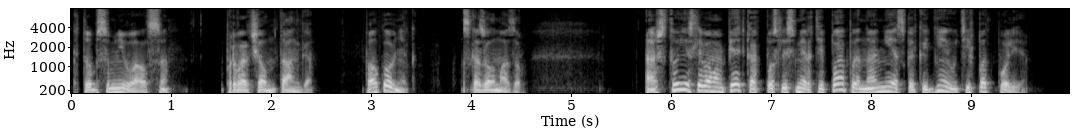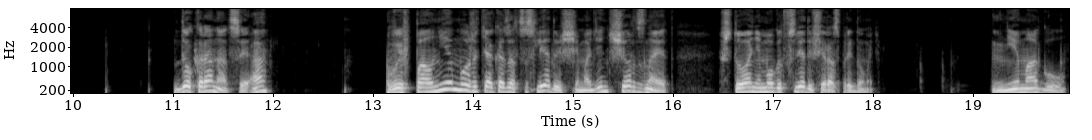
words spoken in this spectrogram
Кто бы сомневался, — проворчал Мтанга. — Полковник, — сказал Мазур, — а что, если вам опять, как после смерти папы, на несколько дней уйти в подполье? До коронации, а? Вы вполне можете оказаться следующим, один черт знает — что они могут в следующий раз придумать? — Не могу.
